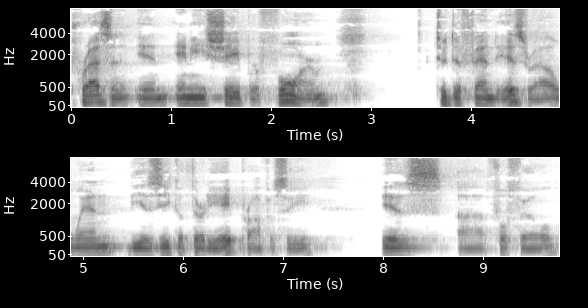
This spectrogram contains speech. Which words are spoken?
present in any shape or form to defend Israel when the Ezekiel 38 prophecy is uh, fulfilled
